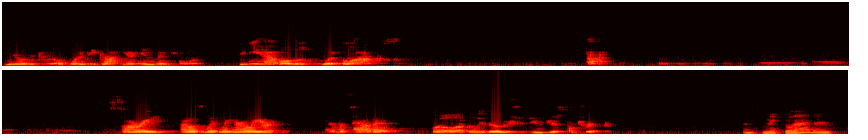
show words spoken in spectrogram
You know the drill. What have you got in your inventory? Didn't you have all those wood blocks? Sorry, I was whittling earlier. Nervous habit. Well, luckily those should do just the trick. Let's make ladders.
